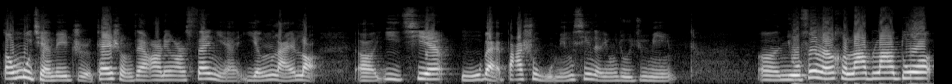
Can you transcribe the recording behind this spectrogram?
到目前为止，该省在二零二三年迎来了呃一千五百八十五名新的永久居民。呃，纽芬兰和拉布拉多，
